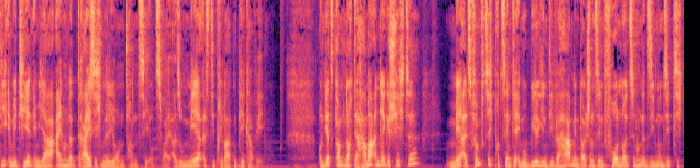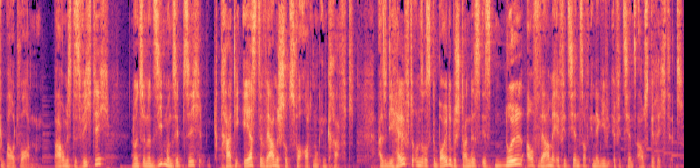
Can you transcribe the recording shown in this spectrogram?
die emittieren im Jahr 130 Millionen Tonnen CO2, also mehr als die privaten Pkw. Und jetzt kommt noch der Hammer an der Geschichte. Mehr als 50 Prozent der Immobilien, die wir haben in Deutschland, sind vor 1977 gebaut worden. Warum ist das wichtig? 1977 trat die erste Wärmeschutzverordnung in Kraft. Also die Hälfte unseres Gebäudebestandes ist null auf Wärmeeffizienz, auf Energieeffizienz ausgerichtet.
